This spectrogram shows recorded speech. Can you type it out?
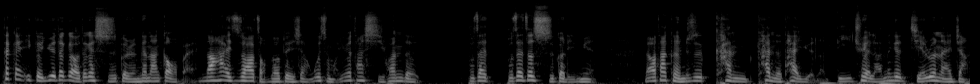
大概一个月大概有大概十个人跟他告白，然后他一直说他找不到对象，为什么？因为他喜欢的不在不在这十个里面，然后他可能就是看看得太远了。的确啦，那个结论来讲，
